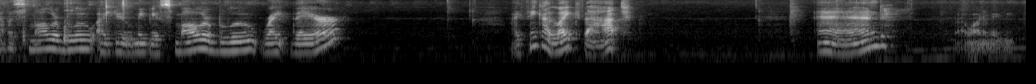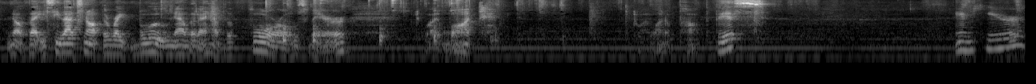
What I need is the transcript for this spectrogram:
have a smaller blue? I do, maybe a smaller blue right there. I think I like that. And I want to maybe, no, that you see that's not the right blue now that I have the florals there. Do I want, do I want to pop this? in here?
